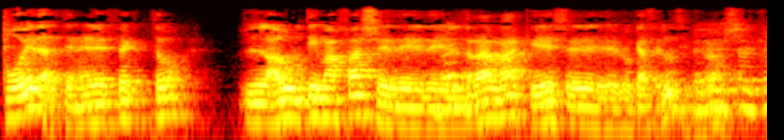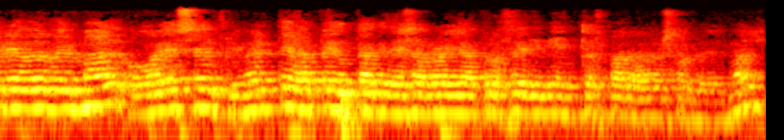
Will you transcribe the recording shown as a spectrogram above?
pueda tener efecto la última fase de- del Bueno. drama, que es eh, lo que hace Lucifer. ¿no? ¿Es el creador del mal o es el primer terapeuta que desarrolla procedimientos para resolver el mal?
